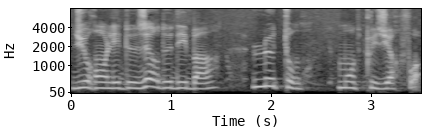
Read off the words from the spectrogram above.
Durant les deux heures de débat, le ton monte plusieurs fois.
